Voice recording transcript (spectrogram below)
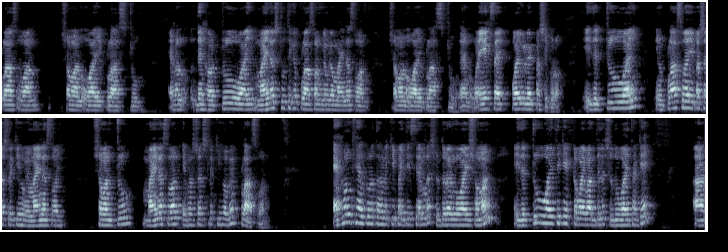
প্লাস ওয়ান সমান ওয়াই প্লাস টু এখন দেখো টু ওয়াই মাইনাস টু থেকে প্লাস ওয়ান গেল মাইনাস ওয়ান সমান y plus two and y x y গুলো এক পাশে করো। এই যে টু ওয়াই প্লাস ওয়াই এই পাশে আসলে কি হবে? মাইনাস ওয়াই সমান টু মাইনাস ওয়ান, এ পাশে আসলে কি হবে? Plus one. এখন খেয়াল করে তাহলে কি পাইতেছি আমরা? সুতরাং ওয়াই সমান, এই যে টু ওয়াই থেকে একটা ওয়াই বাদ দিলে শুধু ওয়াই থাকে, আর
